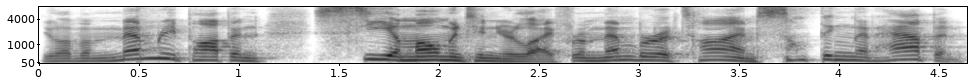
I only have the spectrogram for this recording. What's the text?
You'll have a memory pop and see a moment in your life, remember a time, something that happened.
